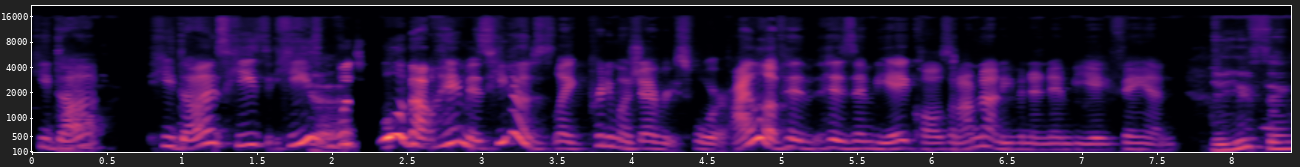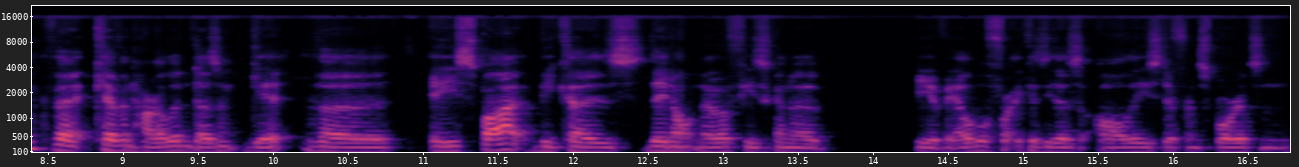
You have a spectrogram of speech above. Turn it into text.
He does. Wow. He does. He's he's Yeah. what's cool about him is he does like pretty much every sport. I love his his NBA calls, and I'm not even an NBA fan. Do you think that Kevin Harlan doesn't get the A spot because they don't know if he's going to be available for it because he does all these different sports and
